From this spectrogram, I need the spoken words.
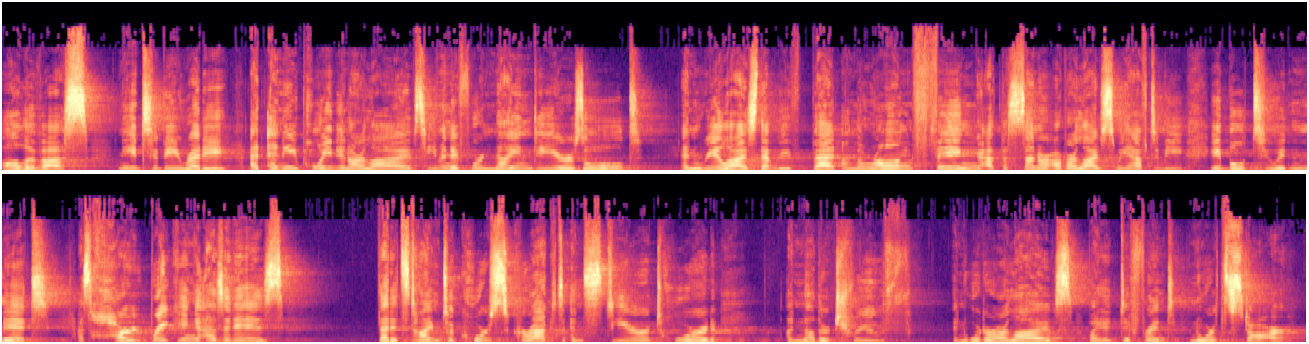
all of us need to be ready at any point in our lives, even if we're 90 years old, and realize that we've bet on the wrong thing at the center of our lives. We have to be able to admit, as heartbreaking as it is, that it's time to course correct and steer toward another truth and order our lives by a different North Star.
